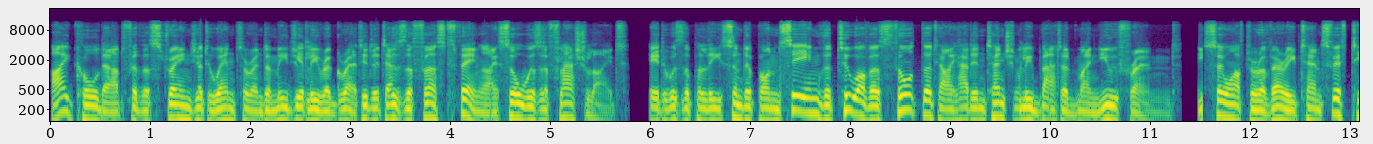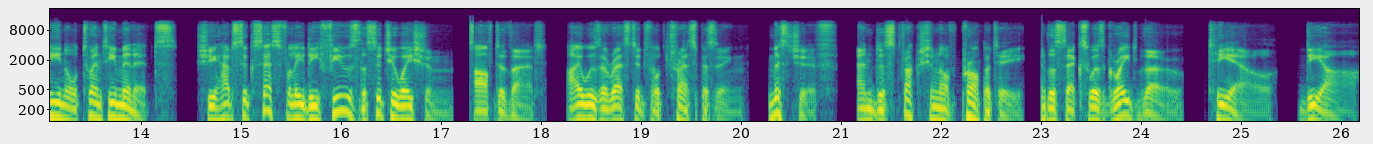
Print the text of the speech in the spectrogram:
I called out for the stranger to enter and immediately regretted it as the first thing I saw was a flashlight. It was the police and upon seeing the two of us thought that I had intentionally battered my new friend. So after a very tense 15 or 20 minutes, she had successfully defused the situation. After that, I was arrested for trespassing, mischief, and destruction of property. The sex was great though. TL. DR.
